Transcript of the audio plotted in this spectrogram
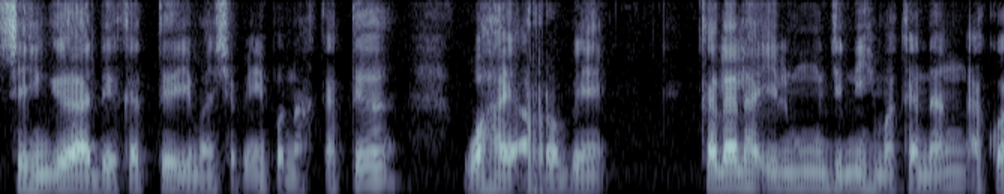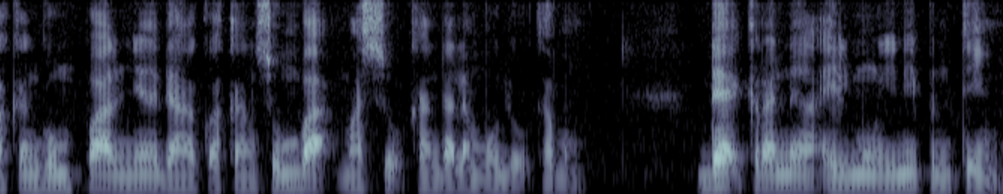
Sehingga ada kata Imam Syafi'i pernah kata, Wahai Ar-Rabi' kalaulah ilmu jenis makanan, aku akan gumpalnya dan aku akan sumbat masukkan dalam mulut kamu. Dek kerana ilmu ini penting.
